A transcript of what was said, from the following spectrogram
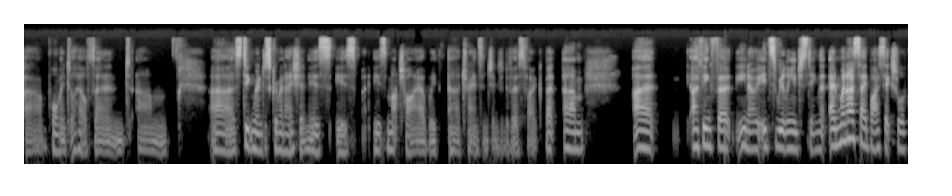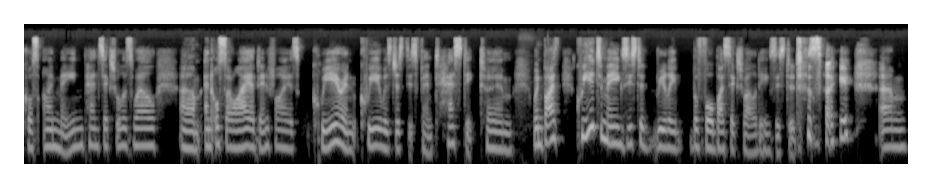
uh, poor mental health and um, uh, stigma and discrimination is is is much higher with uh, trans and gender diverse folk. But um, I I think for you know it's really interesting that and when I say bisexual of course I mean pansexual as well um, and also I identify as queer and queer was just this fantastic term when bi queer to me existed really before bisexuality existed so um,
